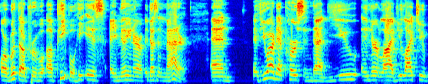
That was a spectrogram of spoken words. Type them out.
or with the approval of people he is a millionaire. It doesn't matter. And if you are that person that you in your life you like to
